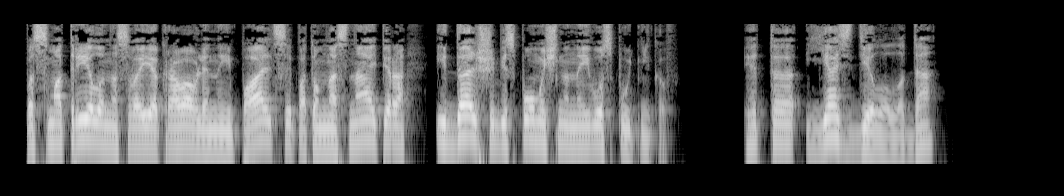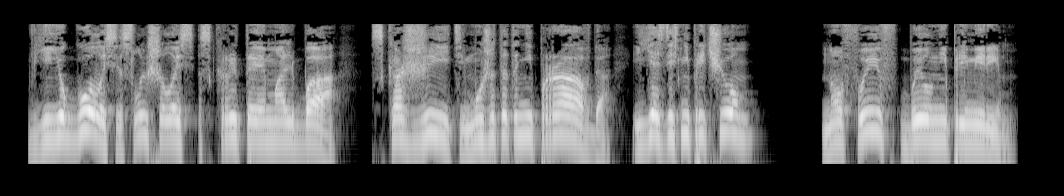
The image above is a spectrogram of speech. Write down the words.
посмотрела на свои окровавленные пальцы, потом на снайпера и дальше беспомощно на его спутников. «Это я сделала, да?» В ее голосе слышалась скрытая мольба. «Скажите, может, это неправда, и я здесь ни при чем?» Но Фыв был непримирим.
